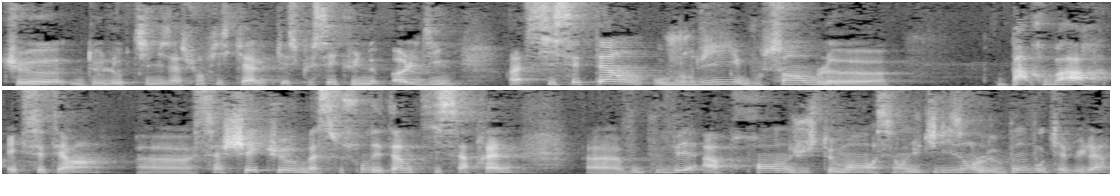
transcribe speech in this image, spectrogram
que de l'optimisation fiscale Qu'est-ce que c'est qu'une holding? Si ces termes aujourd'hui vous semblent barbares, etc., sachez que bah, ce sont des termes qui s'apprennent. Euh, vous pouvez apprendre justement, c'est en utilisant le bon vocabulaire,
